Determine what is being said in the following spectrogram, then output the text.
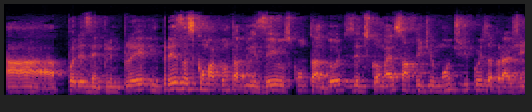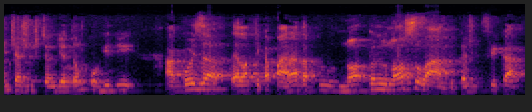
a, por exemplo, empresas como a Contabilizei, os contadores, eles começam a pedir um monte de coisa para a gente, a gente tem um dia tão corrido e a coisa ela fica parada pelo, no, pelo nosso lado, que a gente fica,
